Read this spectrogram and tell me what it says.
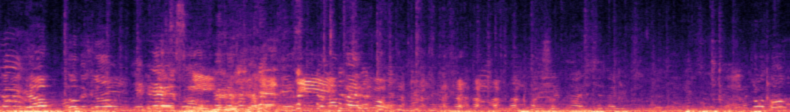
Kto wygrał? Kto wygrał? Niebieski! Niebieski! Na pewno! Takowa,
